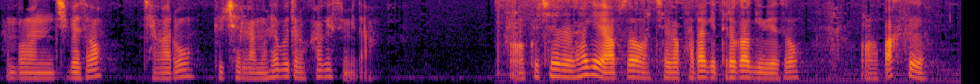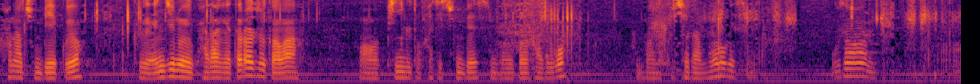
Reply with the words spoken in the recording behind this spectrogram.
한번 집에서 자가로 교체를 한번 해보도록 하겠습니다. 어, 교체를 하기에 앞서 제가 바닥에 들어가기 위해서 어, 박스 하나 준비했고요. 그리고 엔진 오일 바닥에 떨어질까봐 어, 비닐도 같이 준비했습니다. 이걸 가지고 한번 교체를 한번 해보겠습니다. 우선 어,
